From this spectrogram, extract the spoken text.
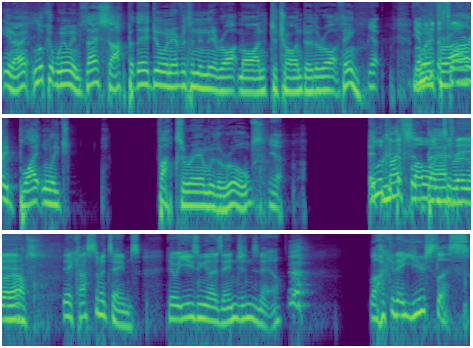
you know, look at Williams. They suck, but they're doing everything in their right mind to try and do the right thing. Yep. And You look when at the Ferrari blatantly fucks around with the rules, Yep. it look at the flow onto their- else. Their customer teams who are using those engines now. Yeah. Like they're useless.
